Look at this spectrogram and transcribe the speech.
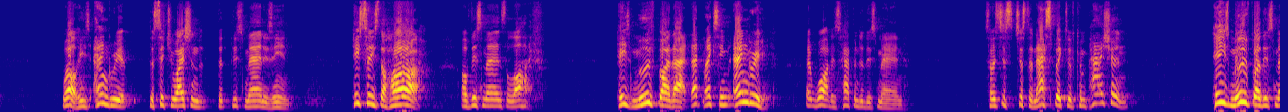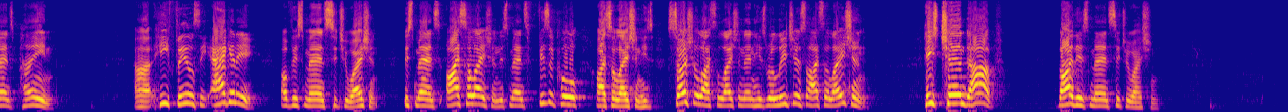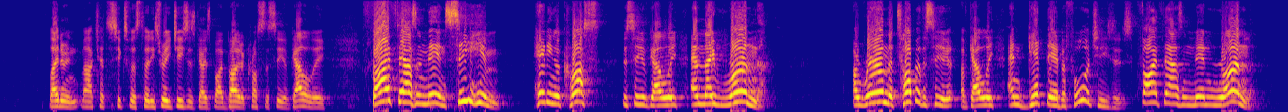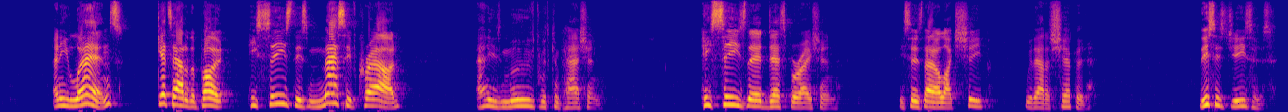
Well, he's angry at the situation that, that this man is in. He sees the horror of this man's life. He's moved by that. That makes him angry at what has happened to this man. So it's just, just an aspect of compassion. He's moved by this man's pain. Uh, he feels the agony of this man's situation, this man's isolation, this man's physical isolation, his social isolation, and his religious isolation. He's churned up by this man's situation. Later in Mark chapter 6, verse 33, Jesus goes by boat across the Sea of Galilee. 5,000 men see him heading across the Sea of Galilee and they run around the top of the Sea of Galilee and get there before Jesus. 5,000 men run. And he lands, gets out of the boat, he sees this massive crowd, and he's moved with compassion. He sees their desperation. He says they are like sheep without a shepherd. This is Jesus.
